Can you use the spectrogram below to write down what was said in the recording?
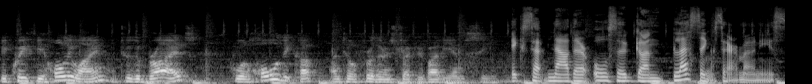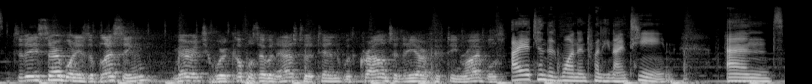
bequeath the holy wine to the brides, who will hold the cup until further instructed by the MC. Except now there are also gun blessing ceremonies. Today's ceremony is a blessing marriage where couples have been asked to attend with crowns and AR 15 rifles. I attended one in 2019, and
